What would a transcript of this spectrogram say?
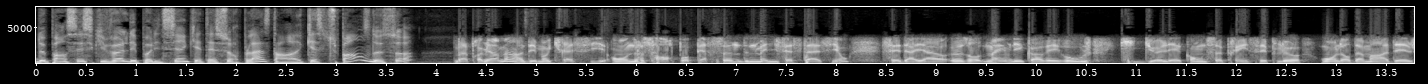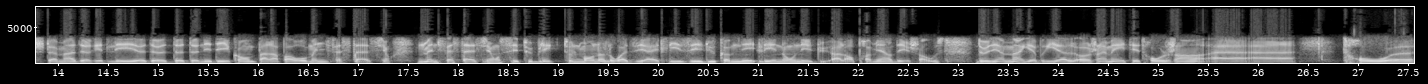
de penser ce qu'ils veulent des politiciens qui étaient sur place. Qu'est-ce que tu penses de ça? Ben, premièrement, en démocratie, on ne sort pas personne d'une manifestation. C'est d'ailleurs eux autres mêmes, les carrés rouges, qui gueulaient contre ce principe-là, où on leur demandait justement de régler, de, de, donner des comptes par rapport aux manifestations. Une manifestation, c'est public, tout le monde a le droit d'y être, les élus comme les, les non-élus. Alors, première des choses. Deuxièmement, Gabriel a jamais été trop genre à, à trop euh,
